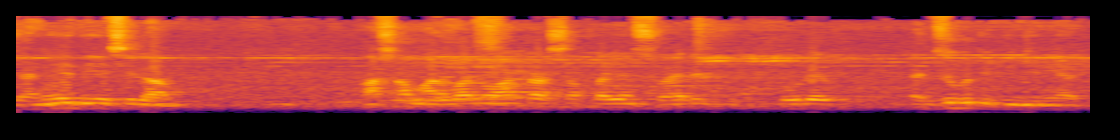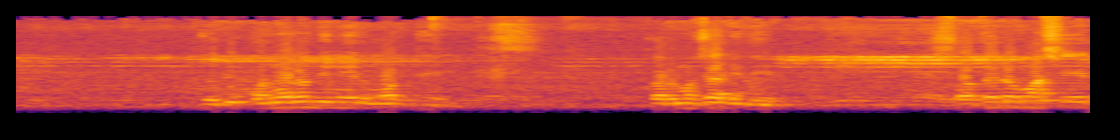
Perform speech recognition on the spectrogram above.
জানিয়ে দিয়েছিলাম Assam urban water supply and soil বোর্ডের এক্সিকিউটিভ ইঞ্জিনিয়ারকে যদি পনেরো দিনের মধ্যে কর্মচারীদের সতেরো মাসের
